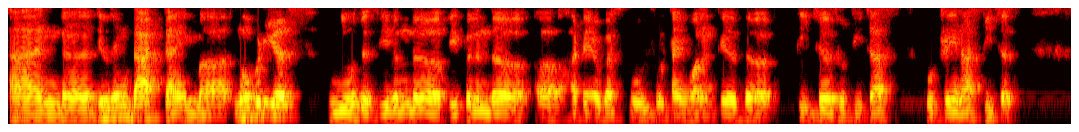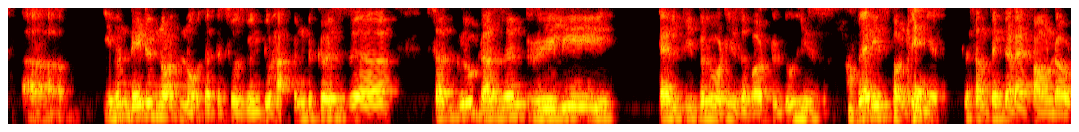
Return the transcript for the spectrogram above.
And uh, during that time, uh, nobody else knew this. Even the people in the uh, Hatha Yoga school, full time volunteers, the teachers who teach us, who train us teachers, uh, even they did not know that this was going to happen because Sadhguru doesn't really tell people what he's about to do. He's very spontaneous. It's something that I found out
